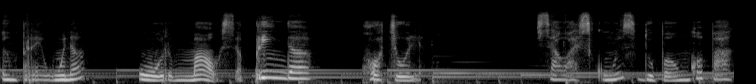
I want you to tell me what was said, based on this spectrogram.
Împreună urmau să prindă hoțul. S-au ascuns după un copac.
